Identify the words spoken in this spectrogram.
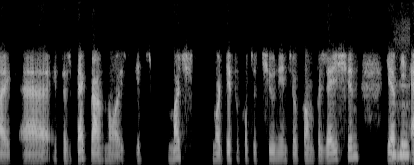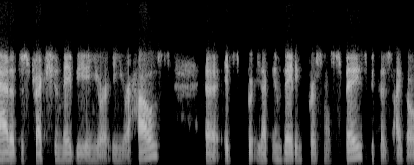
like uh, if there's background noise, it's much more difficult to tune into a conversation. You have mm-hmm. the added distraction maybe in your in your house. Uh, it's like invading personal space because I go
